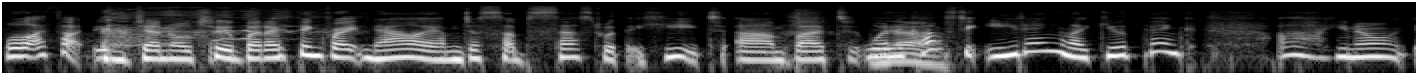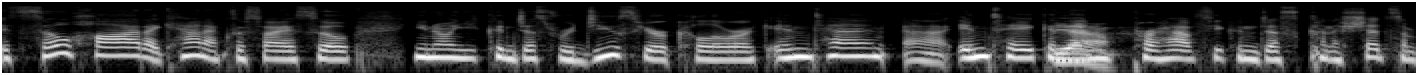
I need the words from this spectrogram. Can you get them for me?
well, I thought in general too, but I think right now I'm just obsessed with the heat. Um, but when it comes to eating, like you'd think, oh, you know, it's so hot, I can't exercise, so you know, you can just reduce your caloric intent, uh, intake, and Yeah. then perhaps you can just kind of shed some.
